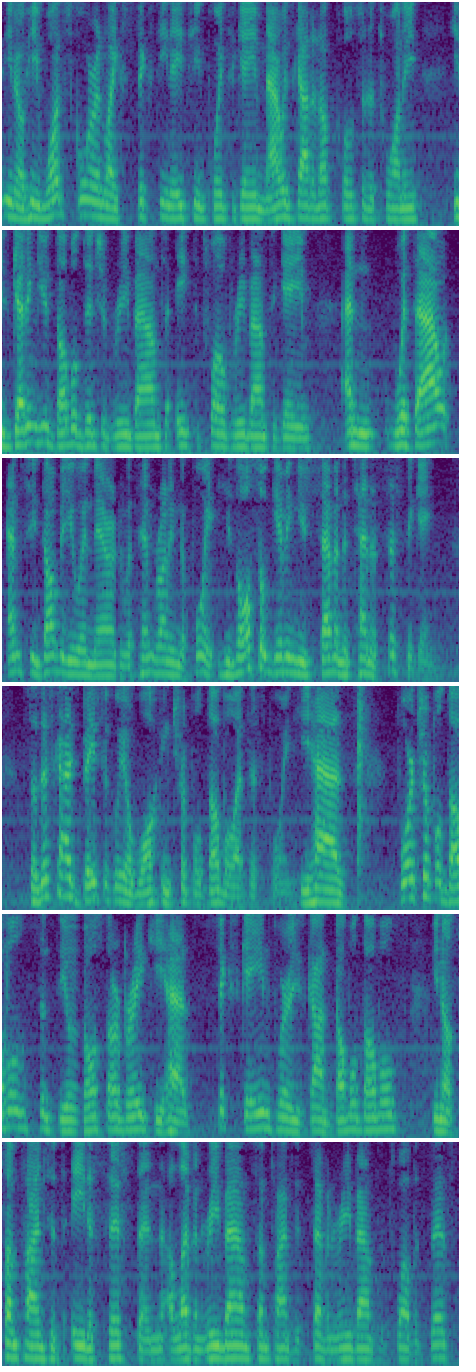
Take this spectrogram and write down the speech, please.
you know, he was scoring like 16, 18 points a game. Now he's got it up closer to 20. He's getting you double-digit rebounds, 8 to 12 rebounds a game. And without MCW in there and with him running the point, he's also giving you 7 to 10 assists a game. So this guy's basically a walking triple double at this point. He has four triple doubles since the All Star break. He has six games where he's gone double doubles. You know, sometimes it's eight assists and 11 rebounds. Sometimes it's seven rebounds and 12 assists.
